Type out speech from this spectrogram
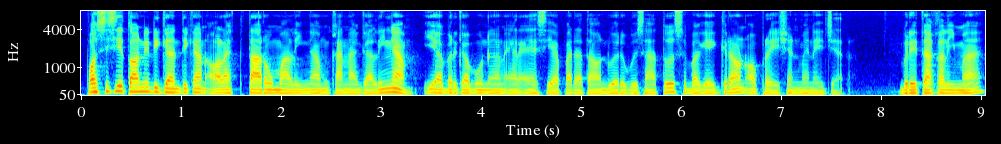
Posisi Tony digantikan oleh Tarumalingam Kanagalingam. Ia bergabung dengan Air pada tahun 2001 sebagai Ground Operation Manager. Berita kelima,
